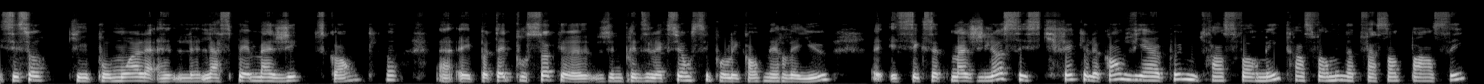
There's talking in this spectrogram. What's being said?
c'est ça, qui est pour moi l'aspect magique du conte. Euh, et peut-être pour ça que j'ai une prédilection aussi pour les contes merveilleux. Et c'est que cette magie-là, c'est ce qui fait que le conte vient un peu nous transformer, transformer notre façon de penser,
